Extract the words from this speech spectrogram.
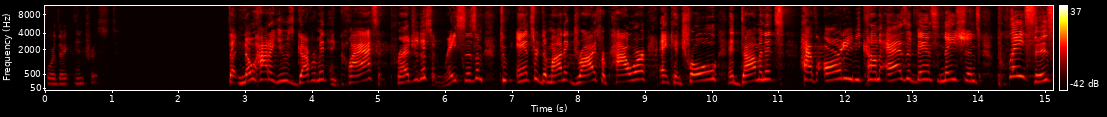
for their interest that know how to use government and class and prejudice and racism to answer demonic drives for power and control and dominance have already become, as advanced nations, places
